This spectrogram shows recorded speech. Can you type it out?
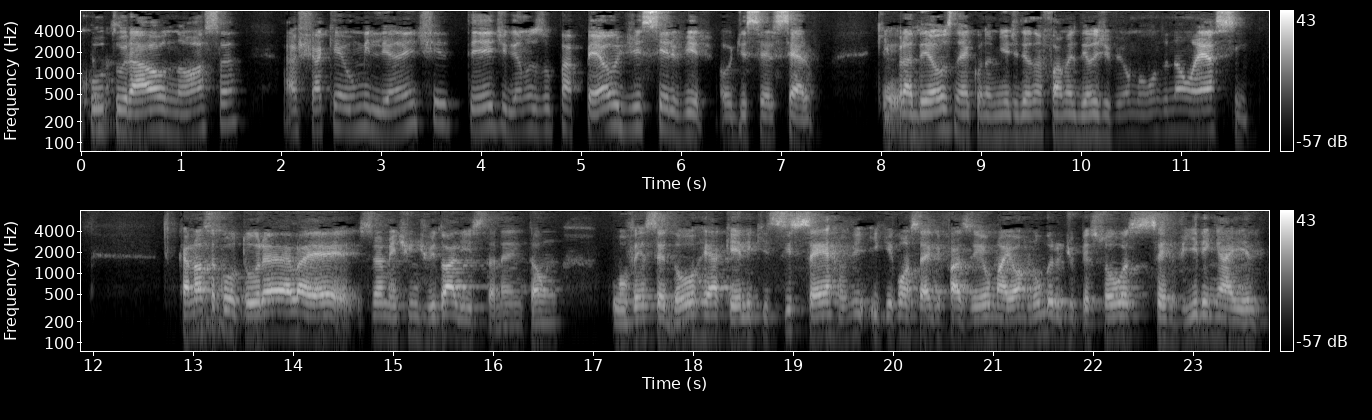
cultural nossa achar que é humilhante ter, digamos, o papel de servir ou de ser servo. Que para Deus, na né, economia de Deus, na forma de Deus de ver o mundo, não é assim. Que a nossa cultura ela é extremamente individualista, né? Então, o vencedor é aquele que se serve e que consegue fazer o maior número de pessoas servirem a ele.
